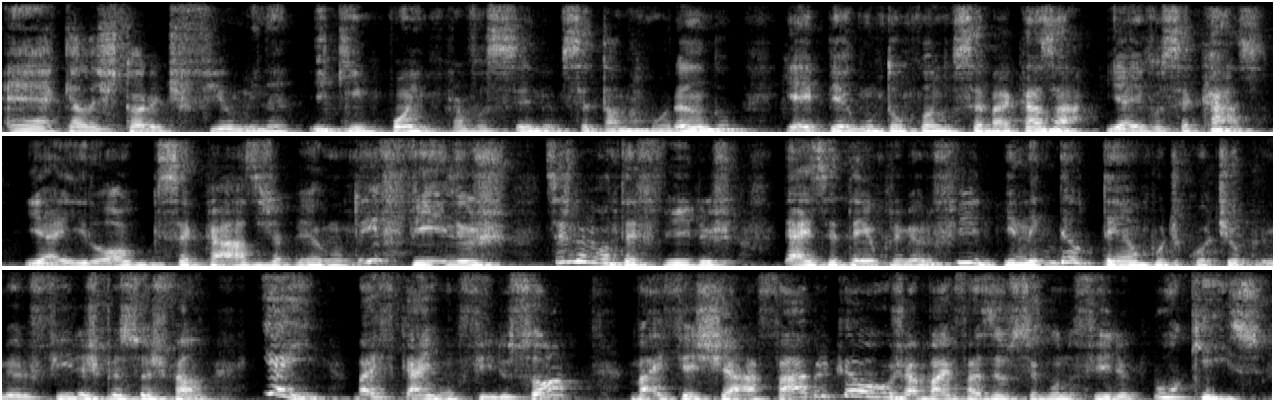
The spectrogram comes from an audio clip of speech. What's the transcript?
é aquela história de filme, né? E que impõe para você, né? Você tá namorando e aí perguntam quando você vai casar. E aí você casa. E aí logo que você casa já perguntam: "E filhos? Vocês não vão ter filhos?" E aí você tem o primeiro filho. E nem deu tempo de curtir o primeiro filho, as pessoas falam: "E aí, vai ficar em um filho só? Vai fechar a fábrica ou já vai fazer o segundo filho?" Por que isso?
